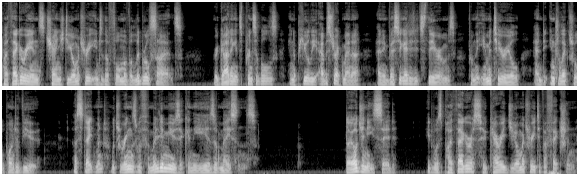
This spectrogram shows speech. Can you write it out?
Pythagoreans changed geometry into the form of a liberal science, regarding its principles in a purely abstract manner and investigated its theorems from the immaterial and intellectual point of view, a statement which rings with familiar music in the ears of Masons. Diogenes said, It was Pythagoras who carried geometry to perfection.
